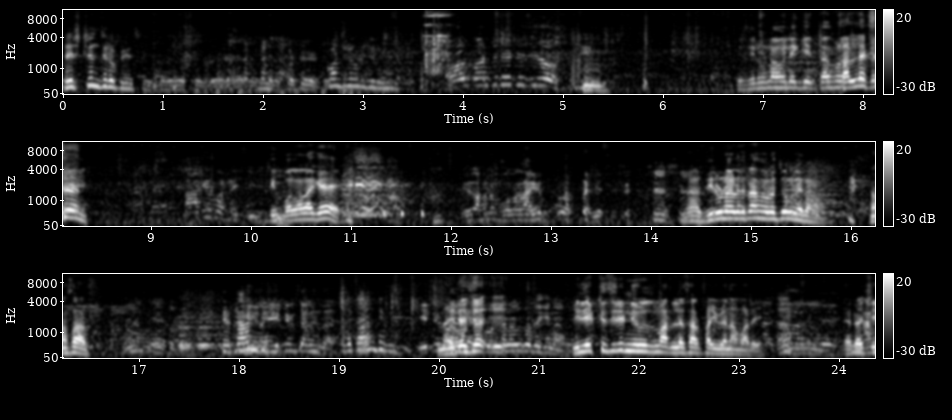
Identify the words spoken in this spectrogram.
রেজিস্ট্যান্স জিরো পেয়েছি। Continue zero all hmm. জিরো না হলে কি স্যার লেখছেন? বলা লাগে না জিরো না হলে ট্রান্সফার চলবে না। না স্যার। কারেন্ট এটা কারেন্ট টিভি না এটা হচ্ছে ইলেকট্রিসিটি নিউজ মারলে স্যার পাইবেন আমারে। এটা হচ্ছে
